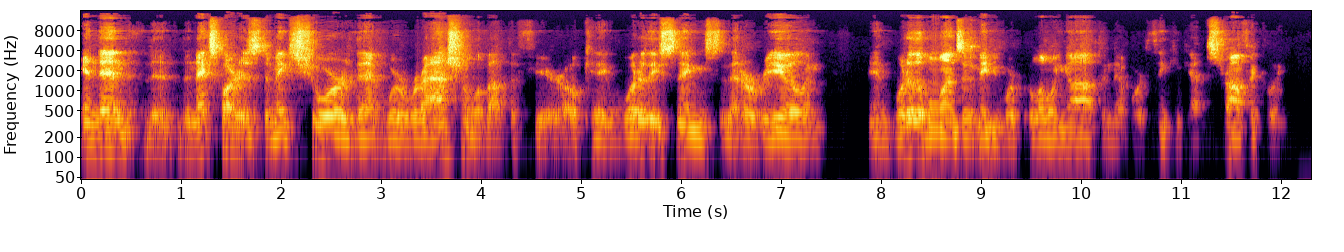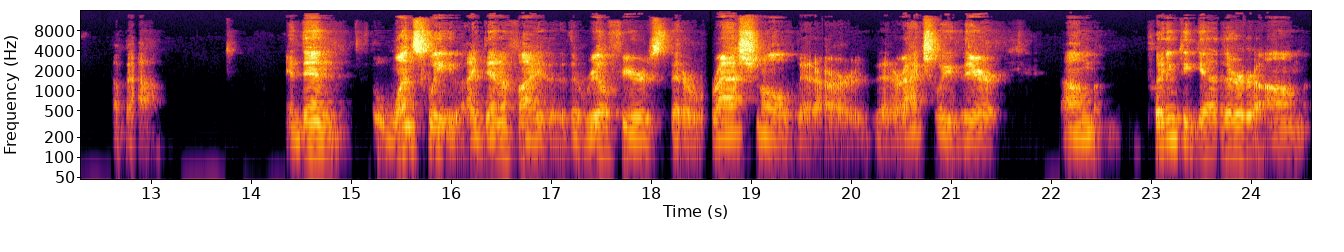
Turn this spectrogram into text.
and then the, the next part is to make sure that we're rational about the fear. Okay, what are these things that are real and and what are the ones that maybe we're blowing up and that we're thinking catastrophically about? And then once we identify the, the real fears that are rational, that are that are actually there, um, putting together, um,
